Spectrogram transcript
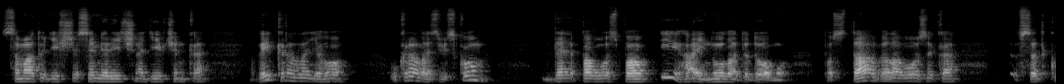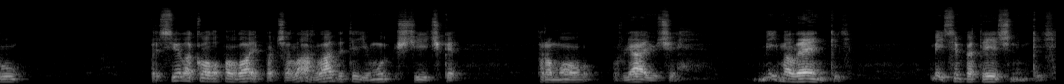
сама тоді ще семирічна дівчинка, викрала його, украла з візком, де Павло спав, і гайнула додому, поставила возика в садку, присіла коло Павла і почала гладити йому щічки, промовляючи. Мій маленький, мій симпатичненький.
